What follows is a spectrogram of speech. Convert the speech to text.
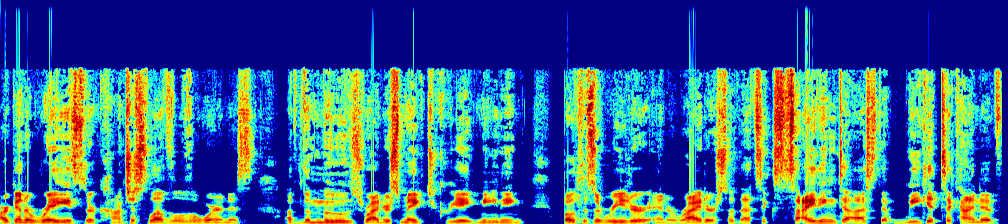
are going to raise their conscious level of awareness of the moves writers make to create meaning both as a reader and a writer. So that's exciting to us that we get to kind of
